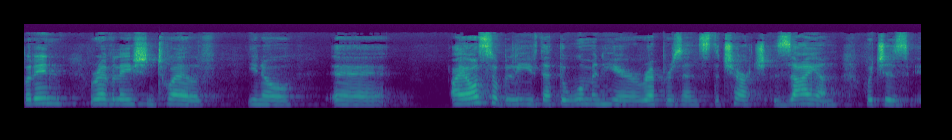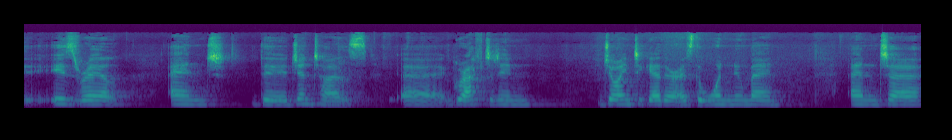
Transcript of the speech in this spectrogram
But in Revelation 12, you know, uh, I also believe that the woman here represents the church, Zion, which is Israel and the Gentiles uh, grafted in, joined together as the one new man. And uh,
